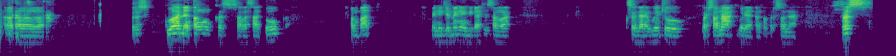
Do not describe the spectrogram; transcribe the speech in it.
eh, terus gue datang ke salah satu tempat manajemen yang dikasih sama saudara gue tuh persona gue datang ke persona terus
